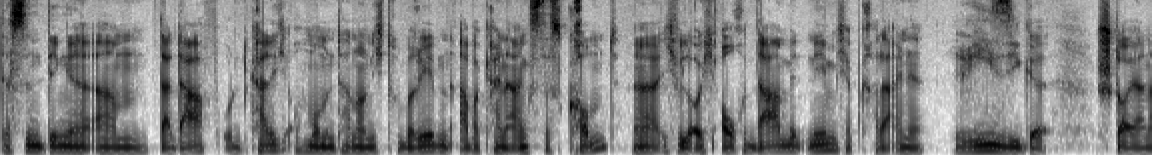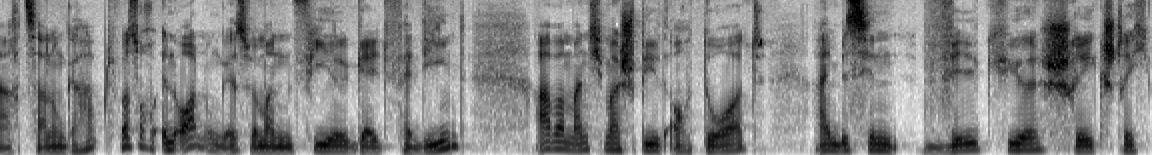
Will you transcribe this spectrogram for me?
Das sind Dinge, ähm, da darf und kann ich auch momentan noch nicht drüber reden, aber keine Angst, das kommt. Ja, ich will euch auch da mitnehmen. Ich habe gerade eine riesige Steuernachzahlung gehabt, was auch in Ordnung ist, wenn man viel Geld verdient. Aber manchmal spielt auch dort ein bisschen Willkür, Schrägstrich,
